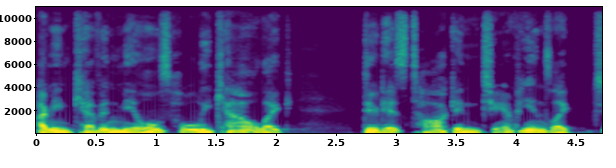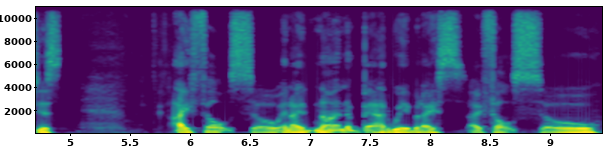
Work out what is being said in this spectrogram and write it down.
I mean, Kevin Mills, holy cow, like, dude, his talk in champions, like, just I felt so, and I not in a bad way, but I I felt so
